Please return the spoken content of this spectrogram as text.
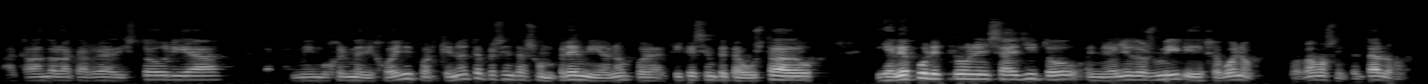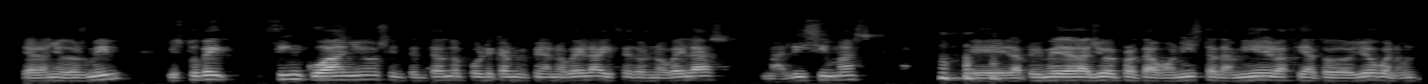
acabando la carrera de historia, mi mujer me dijo, oye, ¿por qué no te presentas un premio, no? Pues a ti que siempre te ha gustado. Y había publicado un ensayito en el año 2000 y dije, bueno, pues vamos a intentarlo. Y el año 2000 y estuve cinco años intentando publicar mi primera novela. Hice dos novelas malísimas. Eh, la primera era yo el protagonista también, lo hacía todo yo. Bueno, un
